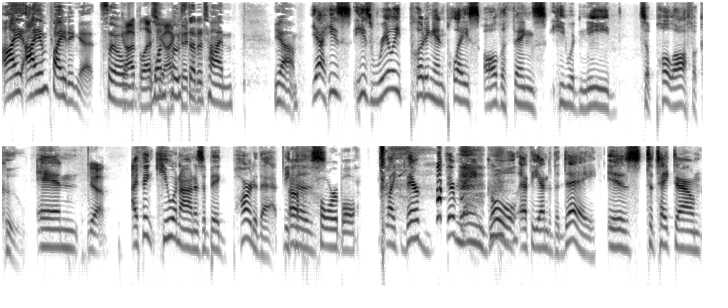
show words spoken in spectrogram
I I am fighting it. So God bless one you. I post at a time. Yeah. Yeah, he's he's really putting in place all the things he would need to pull off a coup. And Yeah. I think QAnon is a big part of that Ugh, because horrible. like their their main goal at the end of the day is to take down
